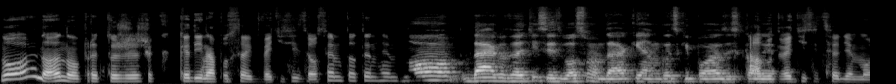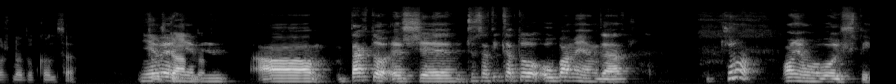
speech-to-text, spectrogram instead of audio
No áno, áno, pretože kedy naposledy 2008 Tottenham? No, tak v 2008 nejaký anglický pohár získali. Alebo 2007 možno dokonca. Neviem, neviem. A, takto ešte, čo sa týka toho Aubameyanga, čo o ňom hovoríš ty?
